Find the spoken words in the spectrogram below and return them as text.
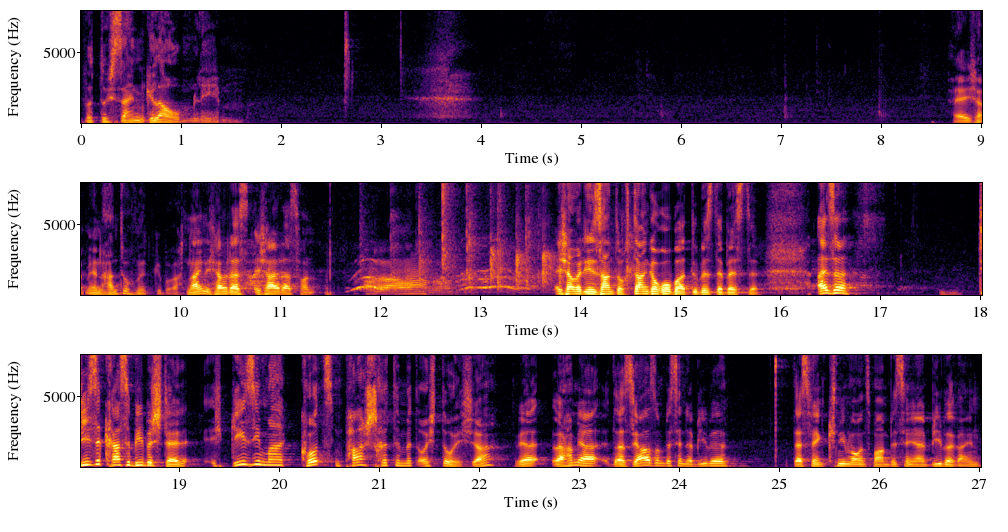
wird durch seinen Glauben leben. Hey, ich habe mir ein Handtuch mitgebracht. Nein, ich habe das, ich habe das von. Ich habe dieses Handtuch. Danke, Robert, du bist der Beste. Also, diese krasse Bibelstelle, ich gehe sie mal kurz ein paar Schritte mit euch durch. Ja? Wir, wir haben ja das Jahr so ein bisschen in der Bibel, deswegen knien wir uns mal ein bisschen in die Bibel rein.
